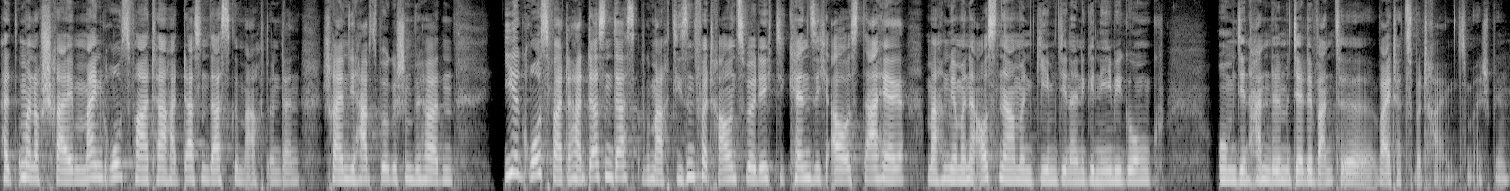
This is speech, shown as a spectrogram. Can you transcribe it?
halt immer noch schreiben, mein Großvater hat das und das gemacht und dann schreiben die habsburgischen Behörden, Ihr Großvater hat das und das gemacht, die sind vertrauenswürdig, die kennen sich aus, daher machen wir mal eine Ausnahme und geben denen eine Genehmigung, um den Handel mit der Levante weiter zu betreiben, zum Beispiel.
